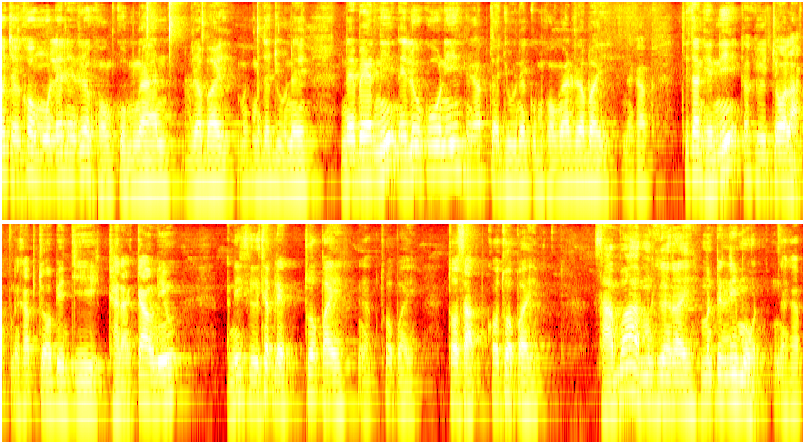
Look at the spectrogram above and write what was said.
ก็เจอข้อมูลแล้วในเรื่องของกลุ่มงานเรือใบมันมันจะอยู่ในในแบรนด์นี้ในโลโก้นี้นะครับจะอยู่ในกลุ่มของงานเรือใบนะครับที่ท่านเห็นนี้ก็คือจอหลักนะครับจอ BNG ขนาด 9 นิ้ว อันนี้คือแท็บเล็ตทั่วไปนะครับทั่วไปโทรศัพท์ก็ทั่วไปถามว่ามันคืออะไรมันเป็นรีโมทนะครับ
